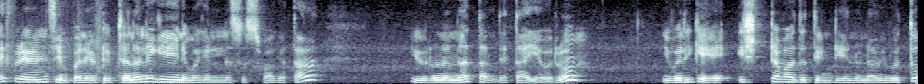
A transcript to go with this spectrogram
ಹಾಯ್ ಫ್ರೆಂಡ್ಸ್ ಸಿಂಪಲ್ ಯೂಟ್ಯೂಬ್ ಚಾನಲಿಗೆ ನಿಮಗೆಲ್ಲ ಸುಸ್ವಾಗತ. ಇವರು ನನ್ನ ತಂದೆ ತಾಯಿಯವರು. ಇವರಿಗೆ ಇಷ್ಟವಾದ ತಿಂಡಿಯನ್ನು ನಾವಿವತ್ತು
